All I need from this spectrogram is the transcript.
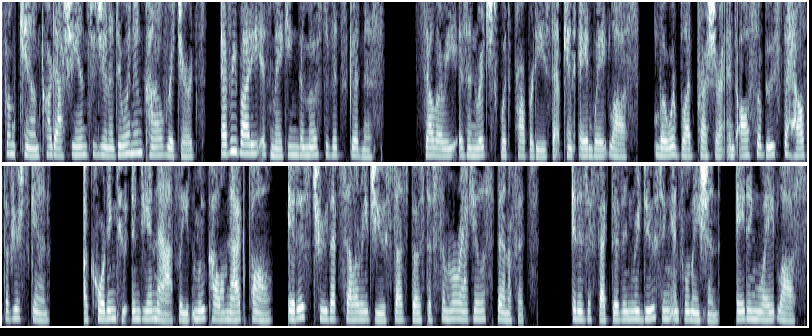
From Kim Kardashian to Jenna Dewan and Kyle Richards, everybody is making the most of its goodness. Celery is enriched with properties that can aid weight loss, lower blood pressure, and also boost the health of your skin. According to Indian athlete Mukul Nagpaul, it is true that celery juice does boast of some miraculous benefits. It is effective in reducing inflammation, aiding weight loss,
